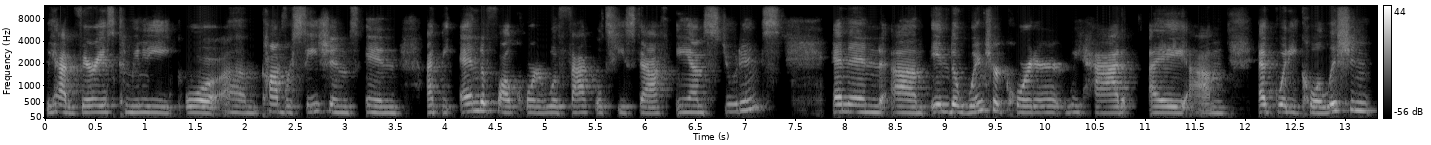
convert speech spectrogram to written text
We had various community or um, conversations in at the end of fall quarter with faculty, staff, and students. And then um, in the winter quarter, we had a um, equity coalition,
